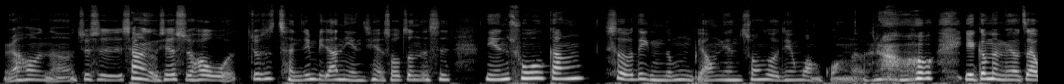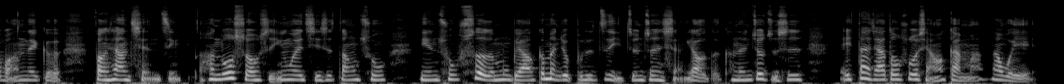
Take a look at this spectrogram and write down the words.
然后呢，就是像有些时候，我就是曾经比较年轻的时候，真的是年初刚设定的目标，年终都已经忘光了，然后也根本没有在往那个方向前进。很多时候是因为其实当初年初设的目标根本就不是自己真正想要的，可能就只是诶大家都说想要干嘛，那我也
